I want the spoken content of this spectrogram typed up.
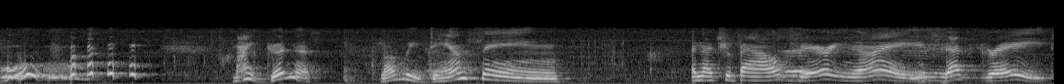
Ooh. My goodness. Lovely dancing. And that's your bow? Very nice. That's great.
